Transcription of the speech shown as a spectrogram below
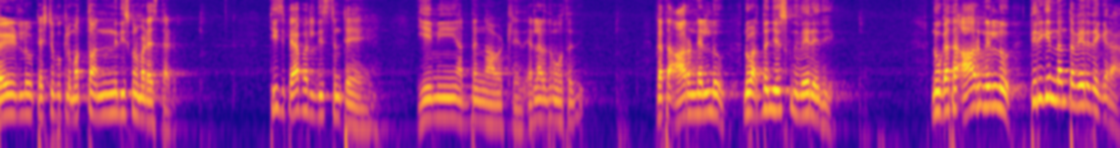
గైడ్లు టెక్స్ట్ బుక్లు మొత్తం అన్నీ తీసుకుని పడేస్తాడు. తీసి పేపర్లు తీస్తుంటే ఏమీ అర్థం కావట్లేదు. ఎట్లా అర్థమవుతుంది? గత ఆరు నెలలు నువ్వు అర్థం చేసుకుంది వేరేది. నువ్వు గత ఆరు నెలలు తిరిగిందంతా వేరే దగ్గర.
